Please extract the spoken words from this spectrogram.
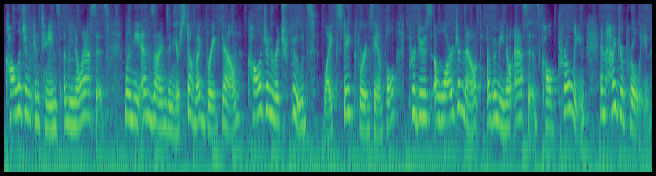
Collagen contains amino acids. When the enzymes in your stomach break down, collagen-rich foods, like steak for example, produce a large amount of amino acids called proline and hydroxyproline.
